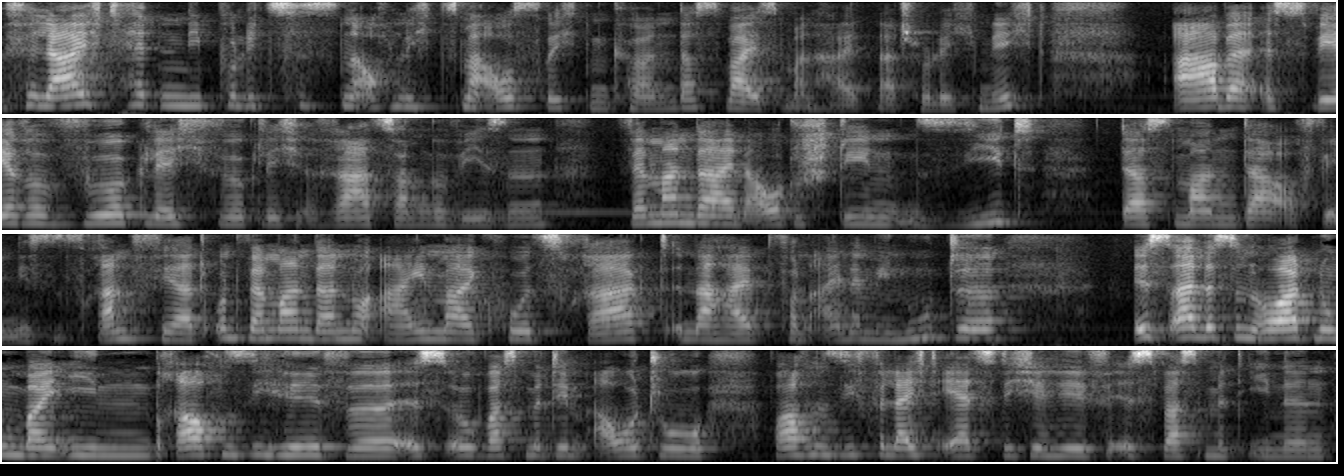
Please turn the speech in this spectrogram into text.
vielleicht hätten die Polizisten auch nichts mehr ausrichten können, das weiß man halt natürlich nicht. Aber es wäre wirklich, wirklich ratsam gewesen, wenn man da ein Auto stehen sieht, dass man da auch wenigstens ranfährt. Und wenn man dann nur einmal kurz fragt, innerhalb von einer Minute, ist alles in Ordnung bei Ihnen? Brauchen Sie Hilfe? Ist irgendwas mit dem Auto? Brauchen Sie vielleicht ärztliche Hilfe? Ist was mit Ihnen?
